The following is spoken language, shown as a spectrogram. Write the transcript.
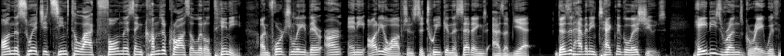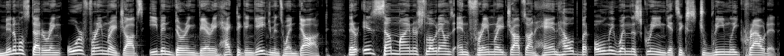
on the Switch, it seems to lack fullness and comes across a little tinny. Unfortunately, there aren't any audio options to tweak in the settings as of yet. Does it have any technical issues? Hades runs great with minimal stuttering or frame rate drops even during very hectic engagements when docked. There is some minor slowdowns and frame rate drops on handheld, but only when the screen gets extremely crowded.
